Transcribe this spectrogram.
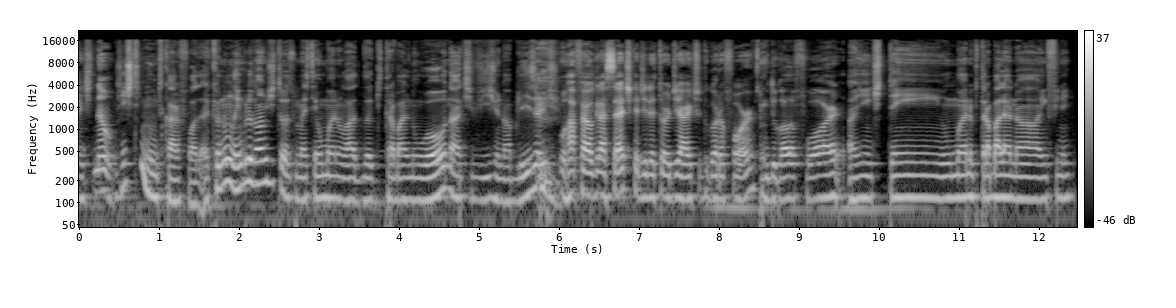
A gente, não, A gente tem muito cara foda. É que eu não lembro o nome de todos, mas tem um mano lá do- que trabalha no WoW, na Activision, na Blizzard. o Rafael Grassetti, que é diretor de arte do God of War, do God of War. A gente tem um mano que trabalha na Infinite,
